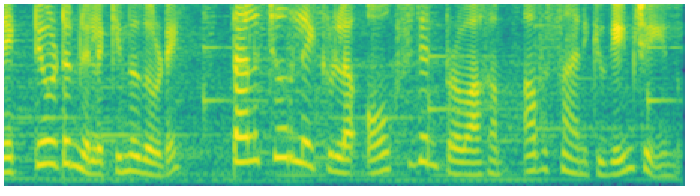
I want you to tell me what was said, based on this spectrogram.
രക്തയോട്ടം നിലയ്ക്കുന്നതോടെ തലച്ചോറിലേക്കുള്ള ഓക്സിജൻ പ്രവാഹം അവസാനിക്കുകയും ചെയ്യുന്നു.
